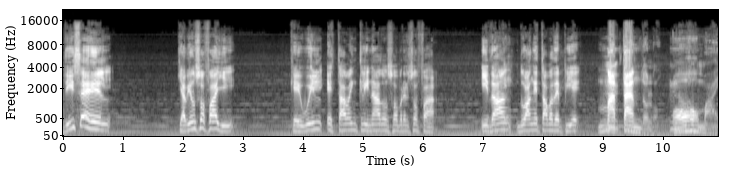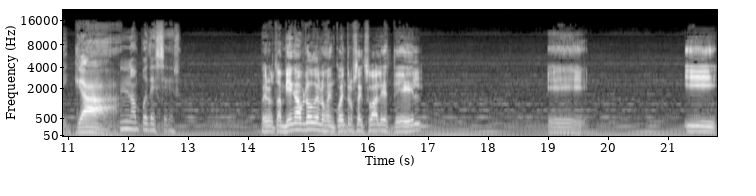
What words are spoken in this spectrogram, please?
Dice él que había un sofá allí, que Will estaba inclinado sobre el sofá y Dan, Duane estaba de pie matándolo. Oh my God. No puede ser. Pero también habló de los encuentros sexuales de él. eh, y,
